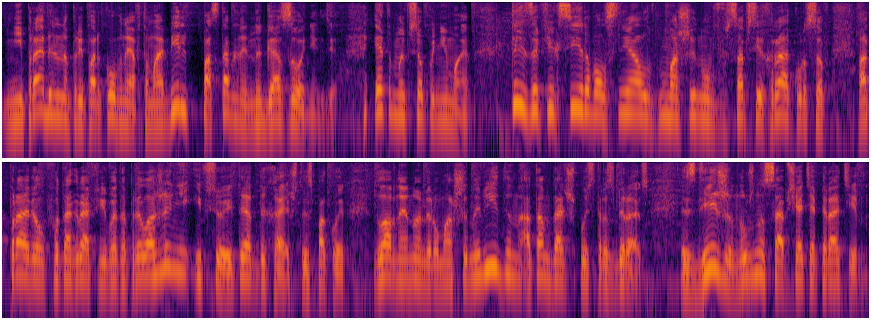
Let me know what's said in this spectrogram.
неправильно припаркованный автомобиль, поставленный на газоне где Это мы все понимаем. Ты зафиксировал, снял машину со всех ракурсов, отправил фотографии в это приложение, и все, и ты отдыхаешь, ты спокоен. Главное, номер у машины виден, а там дальше пусть разбираются. Здесь же нужно сообщать оперативно.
